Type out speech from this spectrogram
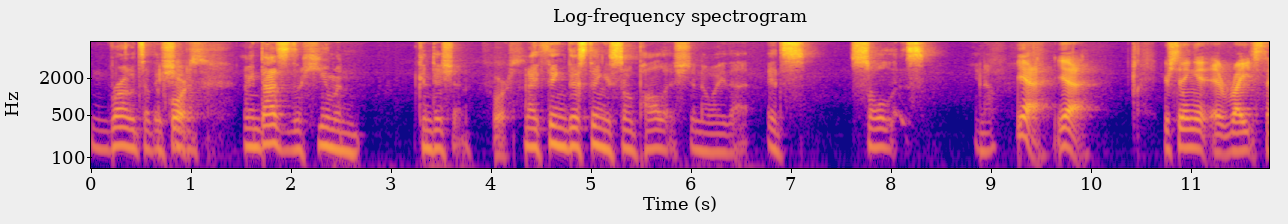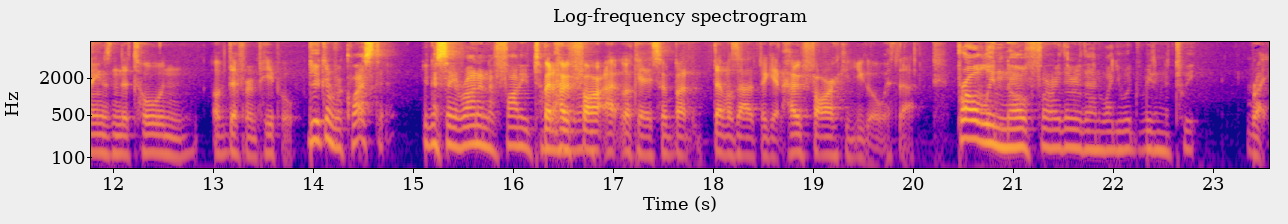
roads that they Of shouldn't. course. I mean, that's the human condition. Of course. And I think this thing is so polished in a way that it's soulless, you know? Yeah. Yeah. You're saying it, it writes things in the tone of different people. You can request it. You can say run in a funny tone. But how far? uh, Okay, so but devil's advocate, how far can you go with that? Probably no further than what you would read in a tweet, Right.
